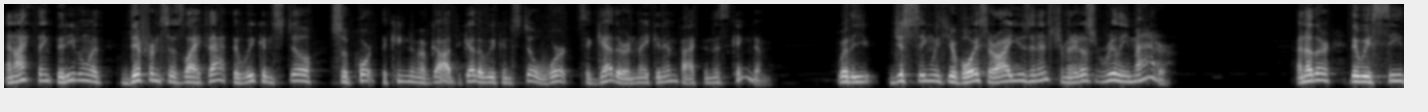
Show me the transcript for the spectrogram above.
And I think that even with differences like that, that we can still support the kingdom of God together. We can still work together and make an impact in this kingdom. Whether you just sing with your voice or I use an instrument, it doesn't really matter. Another that we see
